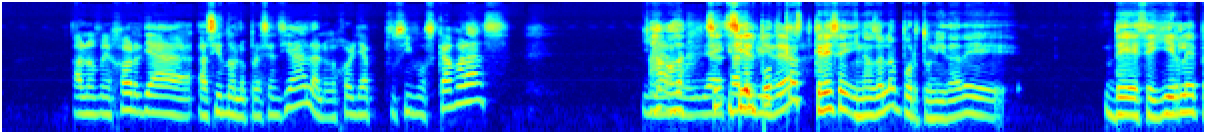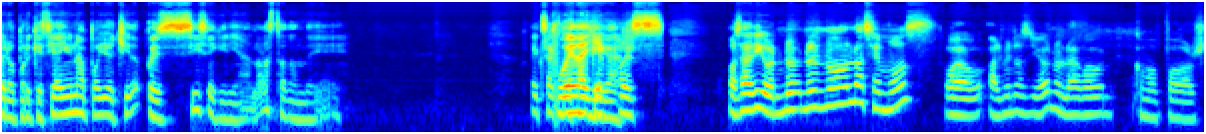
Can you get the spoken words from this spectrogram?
a lo mejor ya haciéndolo presencial, a lo mejor ya pusimos cámaras. ah, o sea, si, el, podcast crece y nos da la oportunidad de, de seguirle, pero porque si hay un apoyo chido, pues sí seguiría, ¿no? Hasta donde pueda llegar. Pues, o sea, digo, no, no, no lo hacemos, o al menos yo no lo hago como por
